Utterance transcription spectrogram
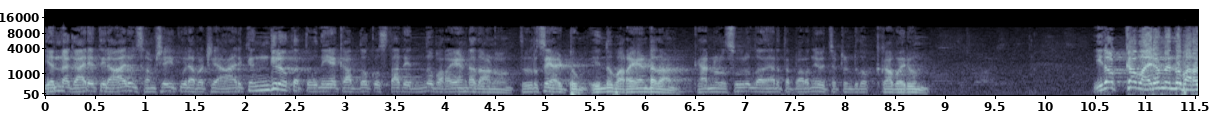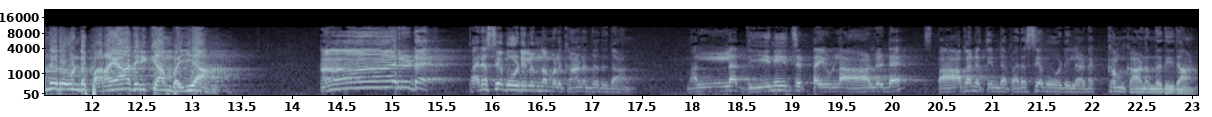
എന്ന കാര്യത്തിൽ ആരും സംശയിക്കൂല. പക്ഷെ ആർക്കെങ്കിലുമൊക്കെ തോന്നിയേക്കാം അതൊക്കെ ഉസ്താദ് എന്ന് പറയേണ്ടതാണോ? തീർച്ചയായിട്ടും ഇന്ന് പറയേണ്ടതാണ്. കാരണം റസൂലുള്ള നേരത്തെ പറഞ്ഞു വെച്ചിട്ടുണ്ട് ഇതൊക്കെ വരും. ഇതൊക്കെ വരുമെന്ന് പറഞ്ഞതുകൊണ്ട് പറയാതിരിക്കാൻ വയ്യ. ആരുടെ പരസ്യ ബോർഡിലും നമ്മൾ കാണുന്നത് ഇതാണ്. നല്ല ദീനീ ചിട്ടയുള്ള ആളുടെ സ്ഥാപനത്തിന്റെ പരസ്യ ബോർഡിൽ അടക്കം കാണുന്നത് ഇതാണ്.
